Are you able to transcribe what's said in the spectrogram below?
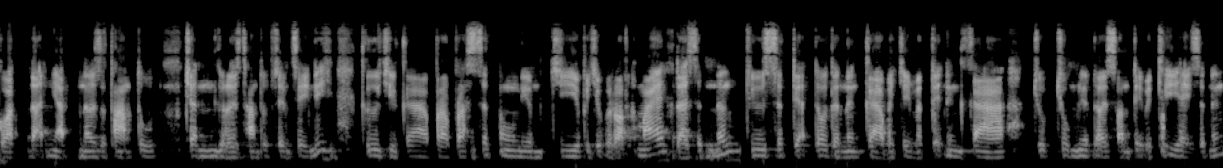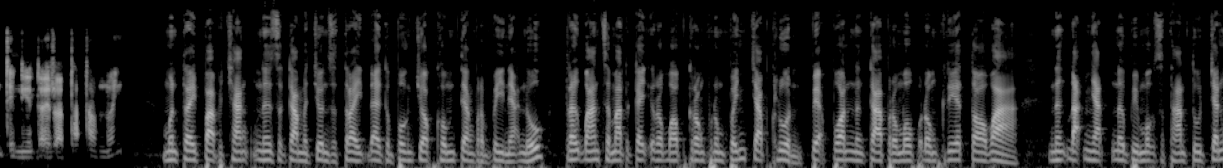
គាត់ដាក់ញត្តិនៅស្ថានទូតចិនឬស្ថានទូតផ្សេងៗនេះគឺជាការប្រប្រាស់សិទ្ធិក្នុងនាមជាប្រជាពលរដ្ឋខ្មែរដែលសិទ្ធិនឹងគឺសិទ្ធិតកតទៅនឹងការបញ្ចេញមតិនិងការជួបជុំគ្នាដោយសន្តិវិធីហើយសិទ្ធិនឹងធានាដោយរដ្ឋធម្មនុញ្ញមន្ត្រីបពប្រឆាំងនិងសកម្មជនស្ត្រីដែលកំពុងជាប់ឃុំទាំង7នាក់នោះត្រូវបានសមត្ថកិច្ចរបបក្រុងភ្នំពេញចាប់ខ្លួនពាក់ព័ន្ធនឹងការប្រមូលផ្ដុំគ្នាតវ៉ា និងដាក់ញត្តិនៅពីមុខស្ថានទូតចិន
